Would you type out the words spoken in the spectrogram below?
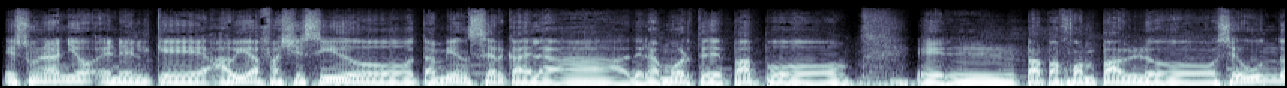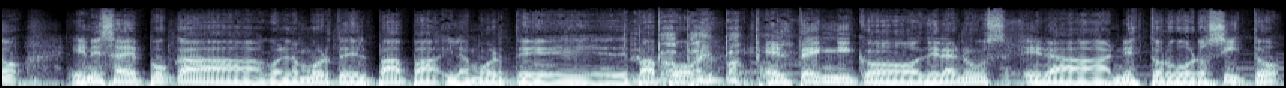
Es un año en el que había fallecido también cerca de la, de la muerte de Papo el Papa Juan Pablo II. En esa época, con la muerte del Papa y la muerte de Papo, Papa y Papo. el técnico de Lanús era Néstor Gorosito,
